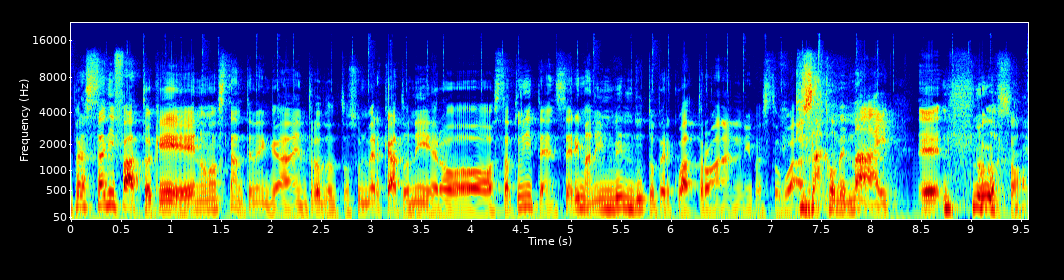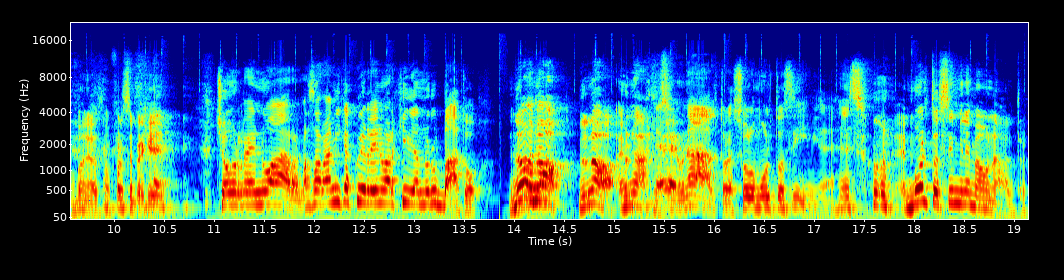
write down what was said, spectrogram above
Però sta di fatto che, nonostante venga introdotto sul mercato nero statunitense, rimane invenduto per 4 anni questo quadro. Chissà come mai. Eh, non lo so, non lo so, forse perché... C'è un Renoir, ma sarà mica quel Renoir che gli hanno rubato? No, no, no, no, è un altro. È un altro, è solo molto simile. È, solo... è molto simile ma un altro.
